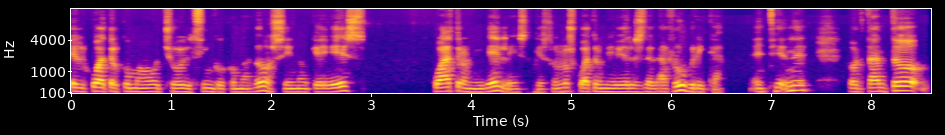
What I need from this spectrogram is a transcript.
el 4,8 o el 5,2, sino que es cuatro niveles, que son los cuatro niveles de la rúbrica, ¿entiendes? Por tanto,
